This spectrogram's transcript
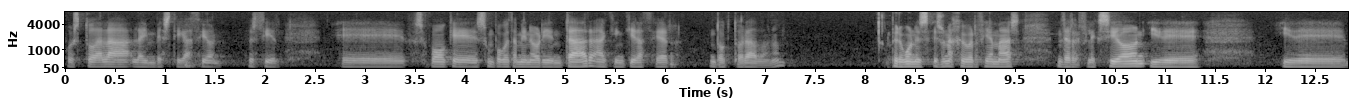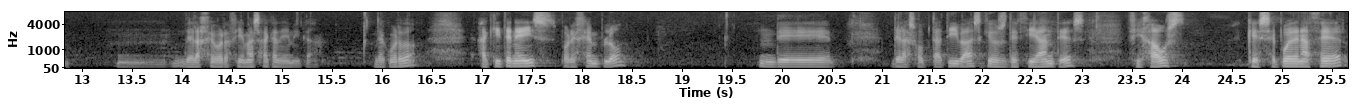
pues, toda la, investigación. Es decir, eh, supongo que es un poco también orientar a quien quiera hacer doctorado. ¿no? Pero bueno, es, una geografía más de reflexión y de, y de, mm, de la geografía más académica. ¿De acuerdo? Aquí tenéis, por ejemplo, de, de las optativas que os decía antes, fijaos que se pueden hacer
